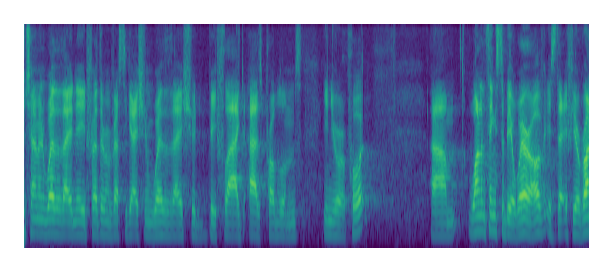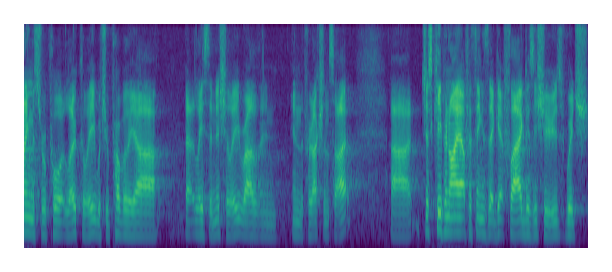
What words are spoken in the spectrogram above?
determine whether they need further investigation, whether they should be flagged as problems in your report. Um, one of the things to be aware of is that if you're running this report locally, which you probably are at least initially rather than in the production site, uh, just keep an eye out for things that get flagged as issues which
